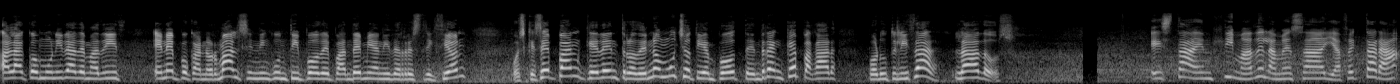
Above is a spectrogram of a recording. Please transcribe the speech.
a la Comunidad de Madrid en época normal, sin ningún tipo de pandemia ni de restricción? Pues que sepan que dentro de no mucho tiempo tendrán que pagar por utilizar la A2. Está encima de la mesa y afectará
